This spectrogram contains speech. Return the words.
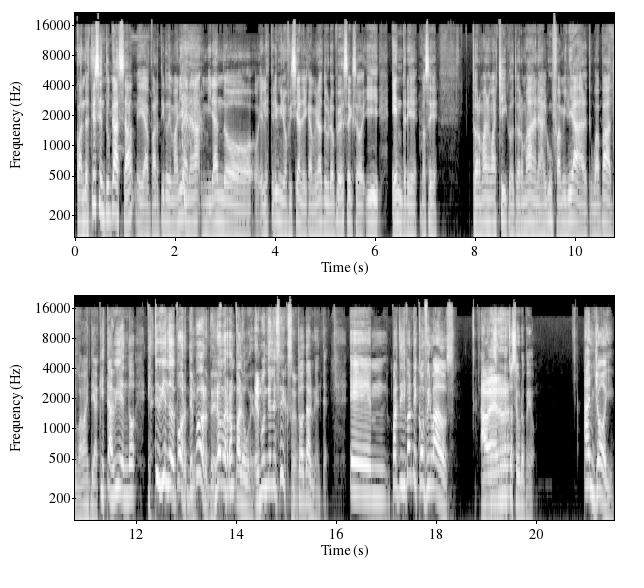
Cuando estés en tu casa, eh, a partir de mañana, mirando el streaming oficial del Campeonato Europeo de Sexo y entre, no sé, tu hermano más chico, tu hermana, algún familiar, tu papá, tu mamá, y te diga, ¿qué estás viendo? Estoy viendo deporte. Deporte. No me rompa los huevos. El mundial de sexo. Totalmente. Eh, participantes confirmados. A ver. Esto es europeo. Anjoy,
